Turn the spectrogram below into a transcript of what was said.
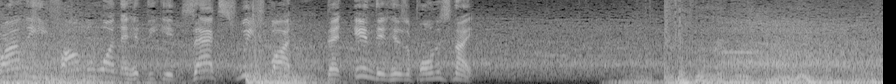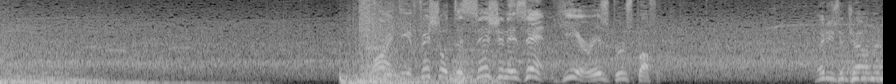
Finally, he found the one that hit the exact sweet spot that ended his opponent's night. Right, the official decision is in. Here is Bruce Buffer. Ladies and gentlemen,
